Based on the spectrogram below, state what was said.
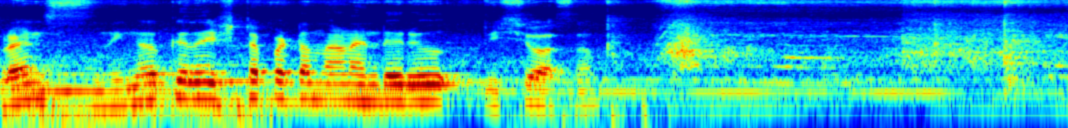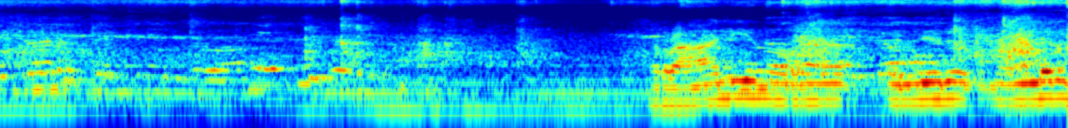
ഫ്രണ്ട്സ് നിങ്ങൾക്കിത് ഇഷ്ടപ്പെട്ടെന്നാണ് എന്റെ ഒരു വിശ്വാസം. റാലി എന്ന് പറഞ്ഞ വലിയൊരു നല്ലൊരു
